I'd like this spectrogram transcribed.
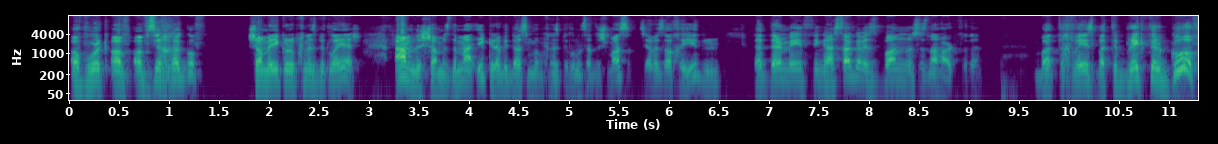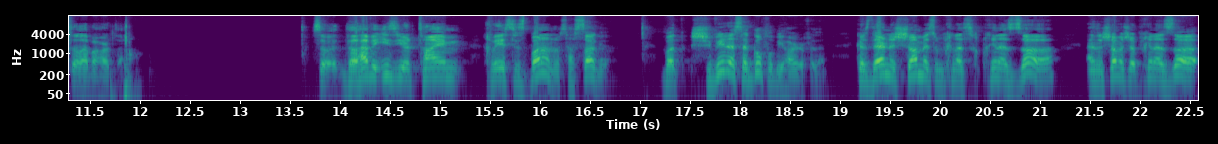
of work of of zichah guf. Shama ikar b'chinas bit layesh. Am neshamas the ma ikar avidas b'chinas bit mitzad neshmas. So you have a yidden that their main thing hasagav is bonus is not hard for them, but the chveis, but to break their guf they'll have a hard time. So they'll have an easier time. Chveis is bonus hasaga, but shviras aguf will be harder for them because their neshama is from b'chinas zah and the shamash abchina za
